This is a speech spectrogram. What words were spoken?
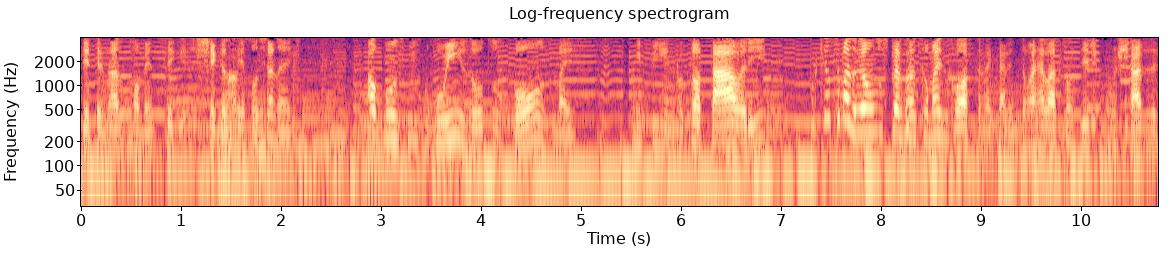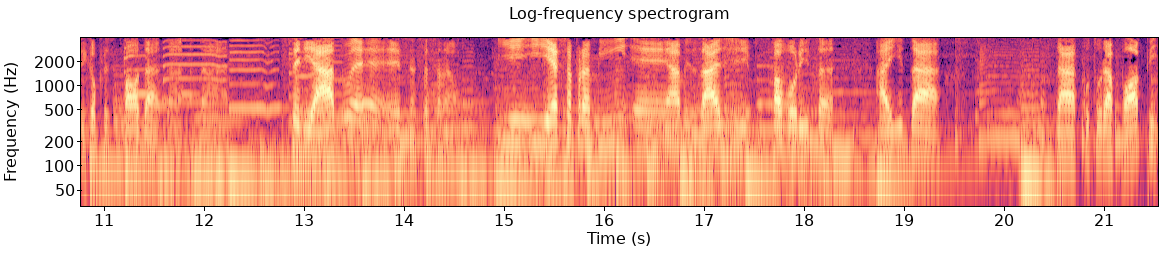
determinados momentos chega- chega a ser emocionante. Alguns ruins, outros bons, mas enfim, no total ali. Porque o seu Madruga é um dos personagens que eu mais gosto, né, cara? Então a relação dele com o Chaves ali, que é o principal da, da- da seriado, é, é sensacional. E, e essa pra mim é a amizade favorita aí da, da cultura pop.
